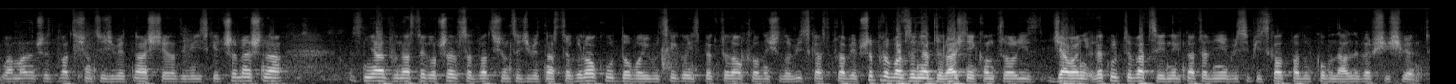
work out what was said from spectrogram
łamany przez 2019 Rady Miejskiej Trzemeszna z dnia 12 czerwca 2019 roku do Wojewódzkiego Inspektora Ochrony Środowiska w sprawie przeprowadzenia doraźnej kontroli działań rekultywacyjnych na terenie wysypiska odpadów komunalnych we wsi Święty.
